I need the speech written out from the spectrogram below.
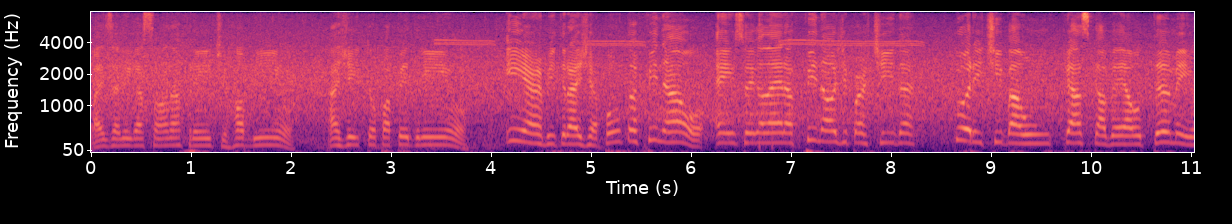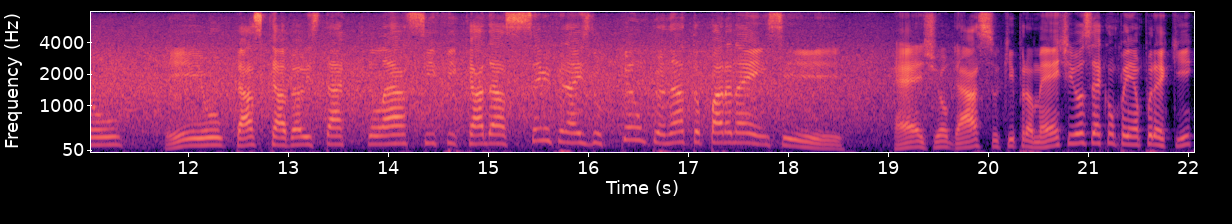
Faz a ligação lá na frente. Robinho. Ajeitou para Pedrinho. E a arbitragem aponta final. É isso aí, galera. Final de partida. Coritiba 1, Cascavel também 1. E o Cascavel está classificado às semifinais do Campeonato Paranaense. É jogaço que promete e você acompanha por aqui.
